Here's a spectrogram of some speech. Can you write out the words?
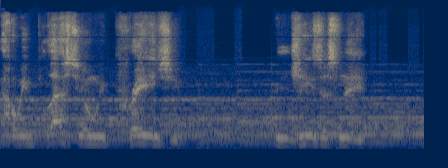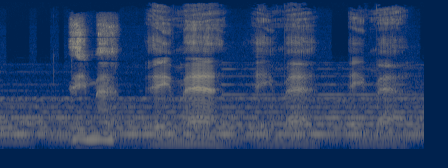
God, we bless you and we praise you. In Jesus' name, amen. Amen. Amen. Amen.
